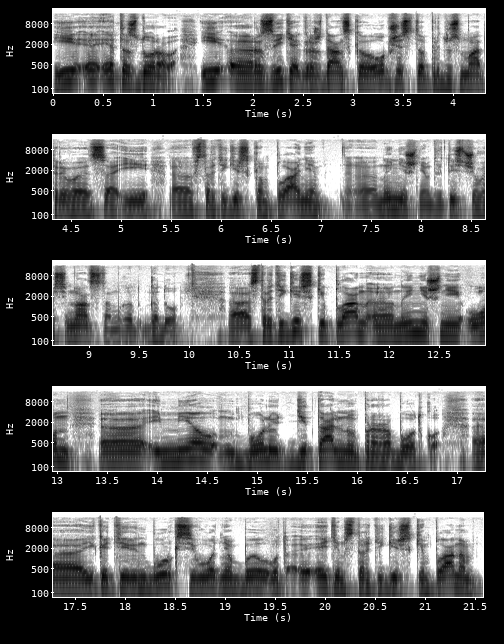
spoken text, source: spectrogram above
И э, это здорово. И э, развитие гражданского общества предусматривается и э, в стратегическом плане э, нынешнем, в 2018 году. Э, стратегический план э, нынешний, он имел более детальную проработку. Екатеринбург сегодня был вот этим стратегическим планом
